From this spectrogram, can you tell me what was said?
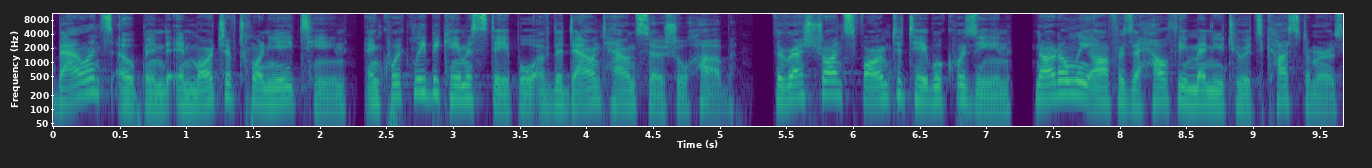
Balance opened in March of 2018 and quickly became a staple of the downtown social hub. The restaurant's farm to table cuisine not only offers a healthy menu to its customers,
